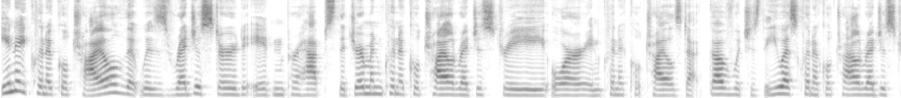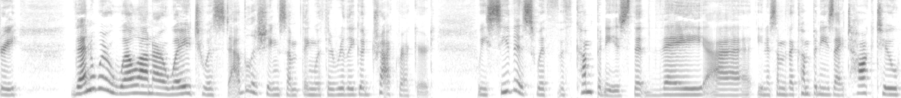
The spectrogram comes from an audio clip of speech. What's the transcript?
in a clinical trial that was registered in perhaps the German clinical trial registry or in clinicaltrials.gov, which is the US clinical trial registry, then we're well on our way to establishing something with a really good track record. We see this with, with companies that they, uh, you know, some of the companies I talk to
